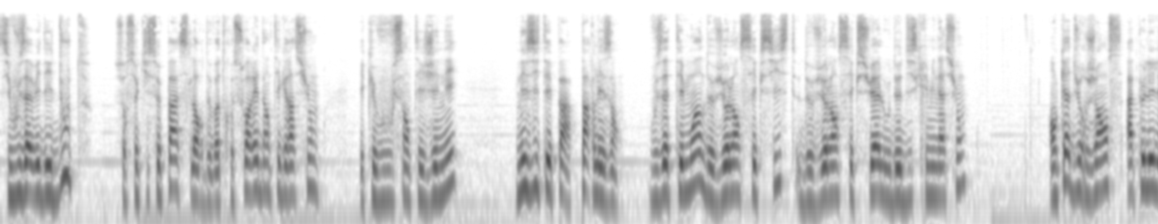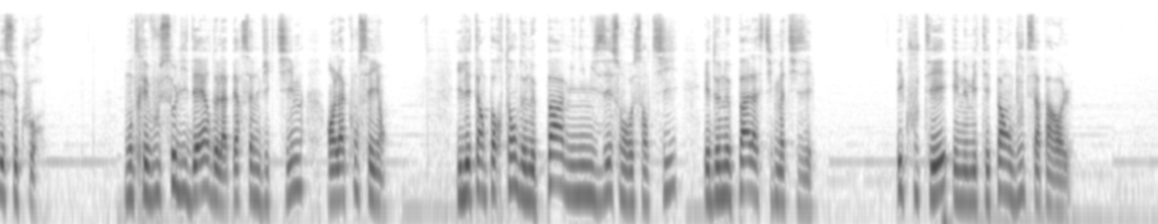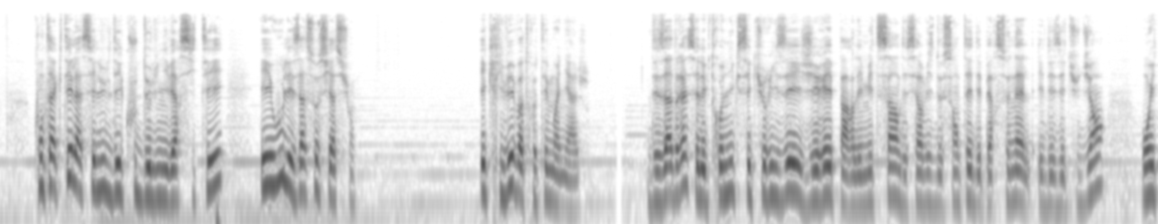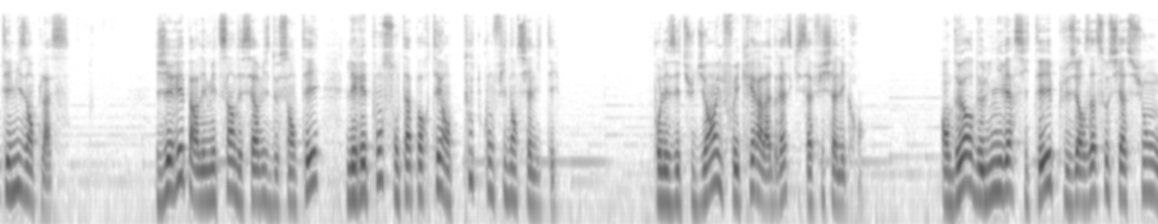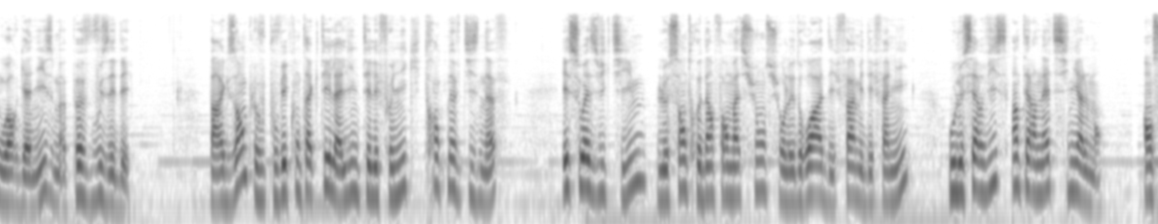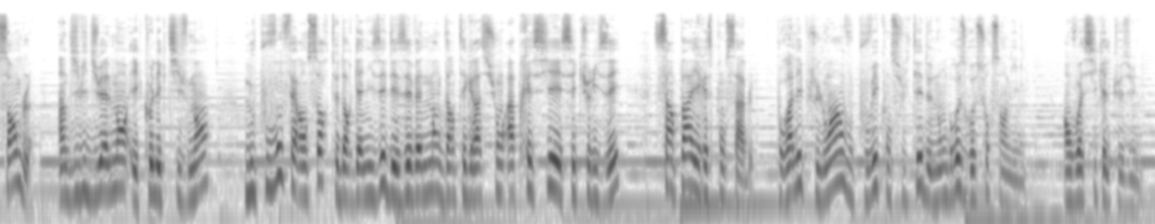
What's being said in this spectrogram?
Si vous avez des doutes sur ce qui se passe lors de votre soirée d'intégration et que vous vous sentez gêné, n'hésitez pas, parlez-en. Vous êtes témoin de violences sexistes, de violences sexuelles ou de discrimination En cas d'urgence, appelez les secours. Montrez-vous solidaire de la personne victime en la conseillant. Il est important de ne pas minimiser son ressenti et de ne pas la stigmatiser écoutez et ne mettez pas en doute sa parole. Contactez la cellule d'écoute de l'université et ou les associations. Écrivez votre témoignage. Des adresses électroniques sécurisées gérées par les médecins des services de santé des personnels et des étudiants ont été mises en place. Gérées par les médecins des services de santé, les réponses sont apportées en toute confidentialité. Pour les étudiants, il faut écrire à l'adresse qui s'affiche à l'écran. En dehors de l'université, plusieurs associations ou organismes peuvent vous aider. Par exemple, vous pouvez contacter la ligne téléphonique 3919, SOS Victimes, le Centre d'information sur le droit des femmes et des familles ou le service Internet Signalement. Ensemble, individuellement et collectivement, nous pouvons faire en sorte d'organiser des événements d'intégration appréciés et sécurisés, sympas et responsables. Pour aller plus loin, vous pouvez consulter de nombreuses ressources en ligne. En voici quelques-unes.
